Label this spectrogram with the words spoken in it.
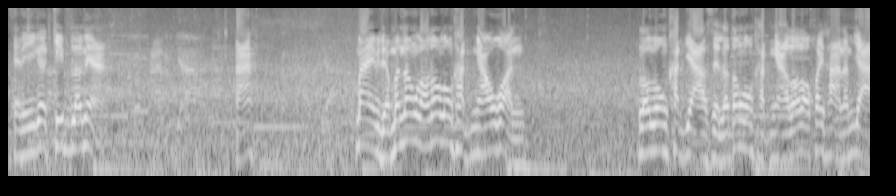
แค่นี้ก็กิฟแล้วเนี่ยอะไม่เดี๋ยวมันต้องเราต้องลงขัดเงาก่อน เราลงขัดยาวเสร็จเราต้องลงขัดเงาแล้วเราค่อยทาน้ำยา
